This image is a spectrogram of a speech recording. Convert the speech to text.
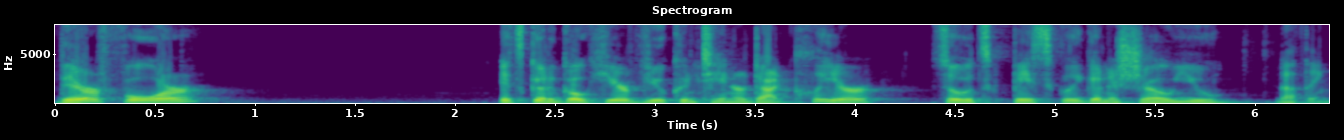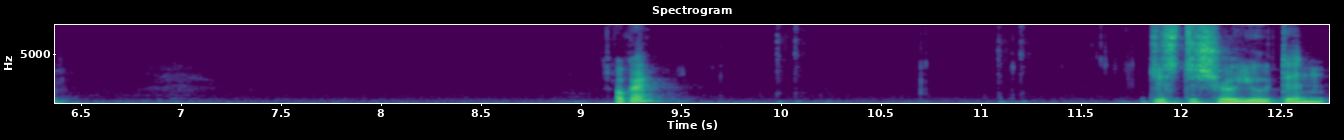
Therefore, it's going to go here, view container dot clear. So it's basically going to show you nothing. Okay? Just to show you it didn't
